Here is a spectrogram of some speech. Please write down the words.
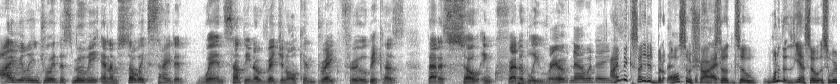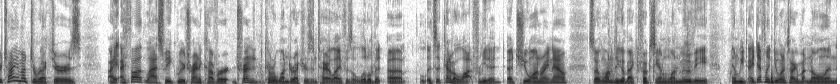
I really enjoyed this movie, and I'm so excited when something original can break through because that is so incredibly rare nowadays. I'm excited, but That- also shocked. exciting. So, so one of the yeah, so so we were talking about directors. I, I thought last week we were trying to cover trying to cover one director's entire life is a little bit um, it's a kind of a lot for me to uh, chew on right now. So I wanted to go back to focusing on one movie, and we I definitely do want to talk about Nolan,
